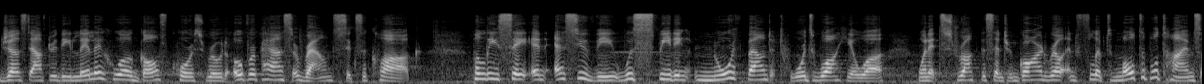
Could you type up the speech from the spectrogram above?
just after the Leilehua Golf Course Road overpass around 6 o'clock. Police say an SUV was speeding northbound towards Wahiawa when it struck the center guardrail and flipped multiple times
